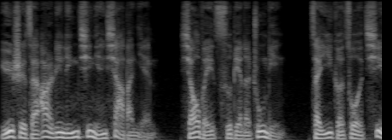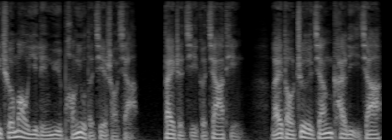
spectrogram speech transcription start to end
于是，在二零零七年下半年，小伟辞别了朱明，在一个做汽车贸易领域朋友的介绍下，带着几个家庭来到浙江，开了一家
